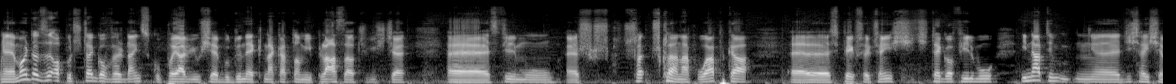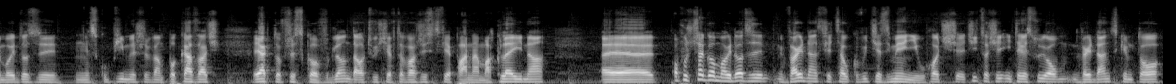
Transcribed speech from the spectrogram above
E, moi drodzy, oprócz tego w Werdańsku pojawił się budynek Nakatomi Plaza, oczywiście e, z filmu e, Sz- Sz- Szklana Pułapka, e, z pierwszej części tego filmu i na tym e, dzisiaj się, moi drodzy, m, skupimy, żeby wam pokazać, jak to wszystko wygląda, oczywiście w towarzystwie pana McLeana. E, oprócz czego, moi drodzy, Verdansk się całkowicie zmienił, choć ci, co się interesują Verdanskiem, to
